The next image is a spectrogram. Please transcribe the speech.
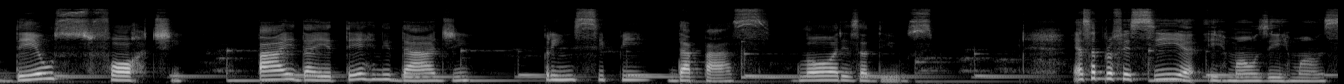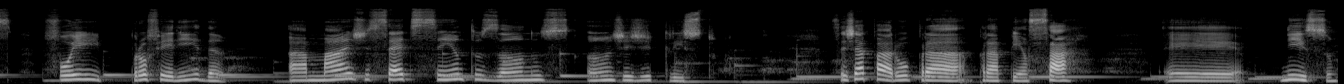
Deus forte Pai da eternidade, Príncipe da paz. Glórias a Deus. Essa profecia, irmãos e irmãs, foi proferida há mais de 700 anos antes de Cristo. Você já parou para pensar é, nisso?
